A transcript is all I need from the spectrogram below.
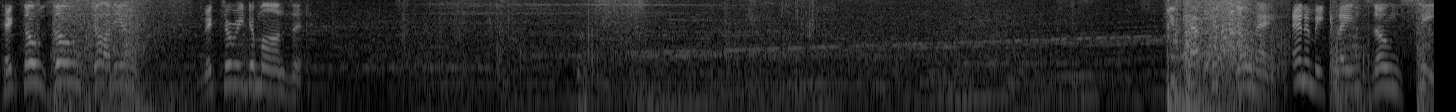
Take those zones, Guardian. Victory demands it. You captured Zone A. Enemy claimed Zone C.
